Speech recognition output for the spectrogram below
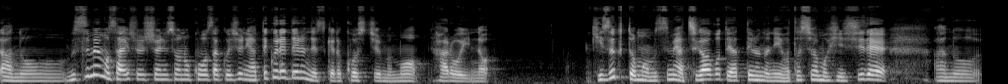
あの、娘も最初一緒にその工作一緒にやってくれてるんですけど、コスチュームも、ハロウィンの。気づくともう娘は違うことやってるのに、私はもう必死で、あの、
